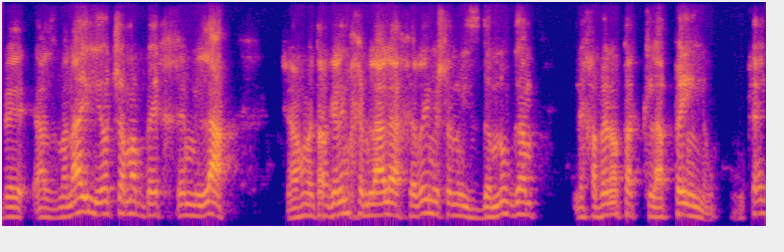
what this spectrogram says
וההזמנה היא להיות שם בחמלה. כשאנחנו מתרגלים חמלה לאחרים, יש לנו הזדמנות גם לכוון אותה כלפינו, אוקיי?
